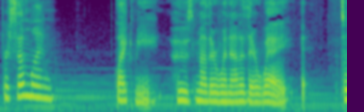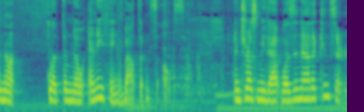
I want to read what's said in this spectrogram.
for someone like me, whose mother went out of their way to not let them know anything about themselves, and trust me, that wasn't out of concern.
